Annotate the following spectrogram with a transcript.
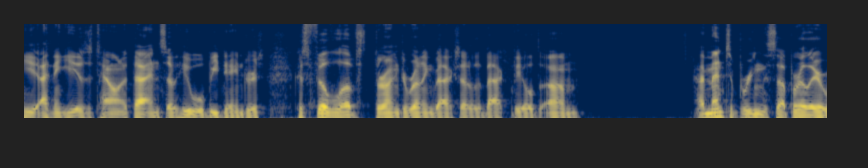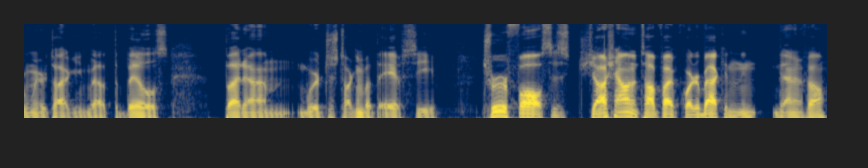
He, I think he is a talent at that, and so he will be dangerous because Phil loves throwing to running backs out of the backfield. Um, I meant to bring this up earlier when we were talking about the Bills, but um, we're just talking about the AFC. True or false? Is Josh Allen a top five quarterback in the, the NFL?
